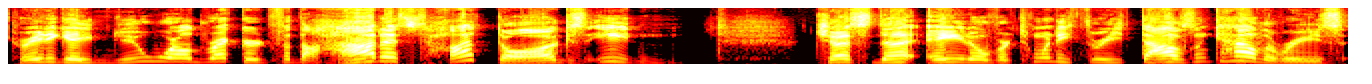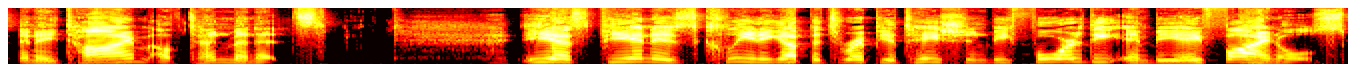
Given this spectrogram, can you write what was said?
creating a new world record for the hottest hot dogs eaten. Chestnut ate over 23,000 calories in a time of 10 minutes. ESPN is cleaning up its reputation before the NBA Finals.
